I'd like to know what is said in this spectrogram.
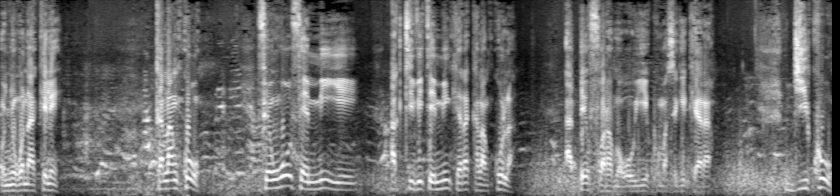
o ɲɔgɔnna kelen kalanko fɛn o fɛn min ye activité min kɛra kalanko la a bɛ fɔra mɔgɔw ye kumasegi kɛra jiko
